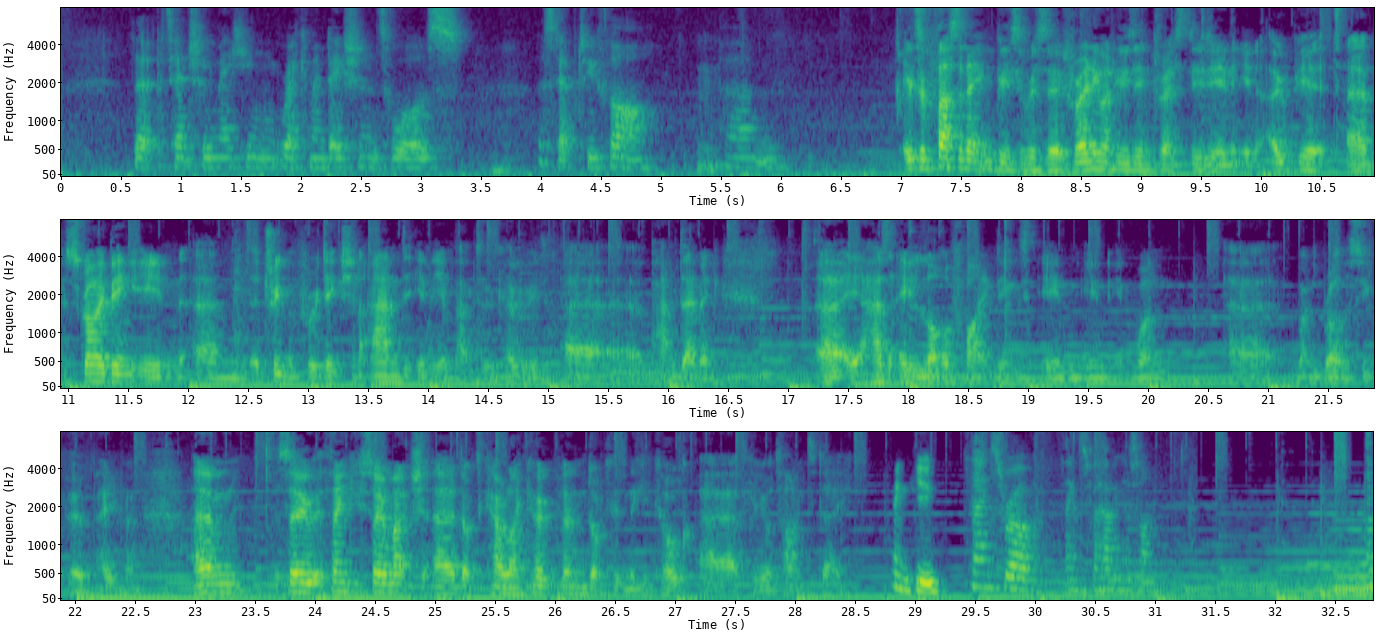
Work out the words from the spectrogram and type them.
that potentially making recommendations was a step too far. Mm. Um, It's a fascinating piece of research for anyone who's interested in, in opiate uh, prescribing, in um, treatment for addiction, and in the impact of the COVID uh, pandemic. Uh, it has a lot of findings in, in, in one, uh, one rather superb paper. Um, so, thank you so much, uh, Dr. Caroline Copeland, Dr. Nicky Kalk, uh, for your time today. Thank you. thanks, Rob. Thanks for having us on.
